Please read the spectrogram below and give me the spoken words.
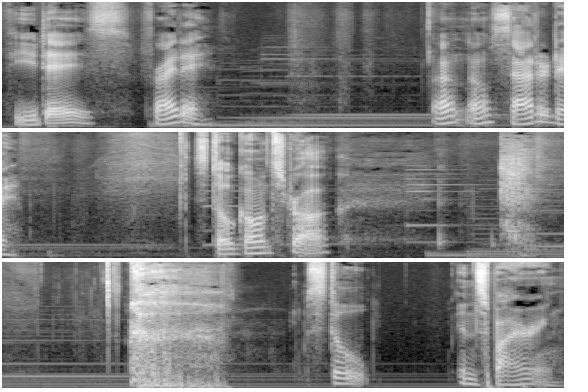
Few days, Friday. Oh, no, Saturday. Still going strong. Still inspiring.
